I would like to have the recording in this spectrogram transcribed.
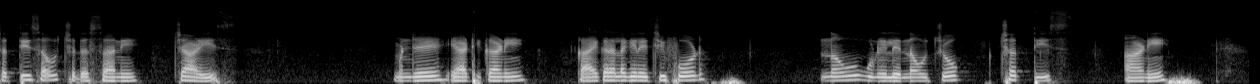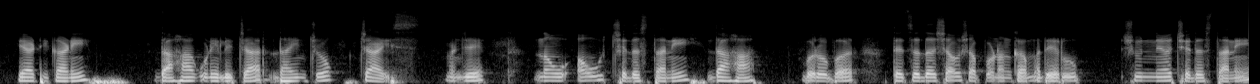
छत्तीस अंश छेदस्थानी चाळीस. म्हणजे या ठिकाणी काय करायला लागेल याची फोड? नऊ गुणिले नऊ चोक छत्तीस आणि या ठिकाणी दहा गुणिले चार दहाईन चोक चाळीस. म्हणजे नऊ औ छेदस्थानी दहा. बरोबर. त्याचं दशांश अपूर्णांकामध्ये रूप शून्य छेदस्थानी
